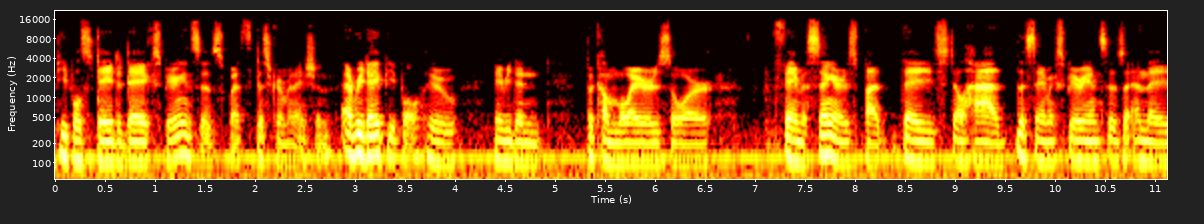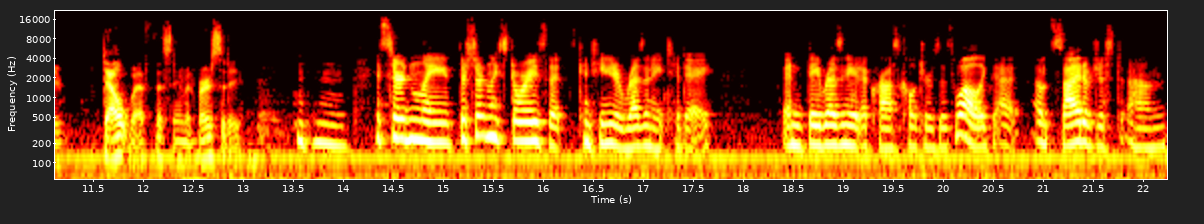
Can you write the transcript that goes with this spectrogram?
people's day to day experiences with discrimination. Everyday people who maybe didn't become lawyers or famous singers, but they still had the same experiences and they dealt with the same adversity. Mm-hmm. It's certainly there's certainly stories that continue to resonate today, and they resonate across cultures as well. Like uh, outside of just um,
